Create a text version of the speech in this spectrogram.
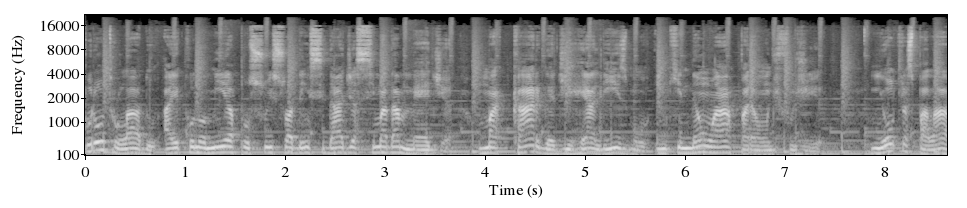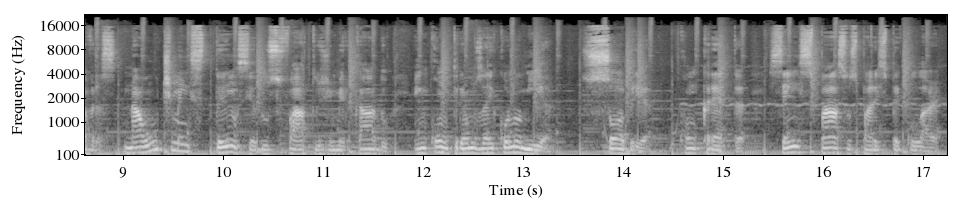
Por outro lado, a economia possui sua densidade acima da média, uma carga de realismo em que não há para onde fugir. Em outras palavras, na última instância dos fatos de mercado, encontramos a economia sóbria, concreta, sem espaços para especular,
